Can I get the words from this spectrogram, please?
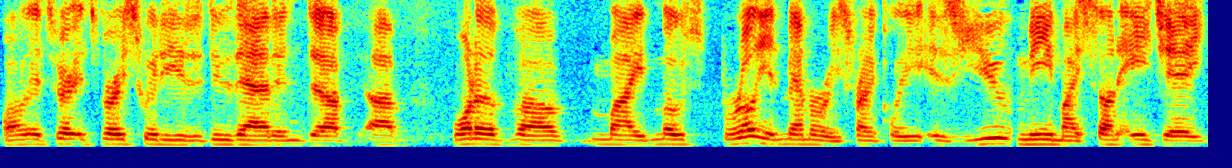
Well, it's very, it's very sweet of you to do that. And uh, uh, one of uh, my most brilliant memories, frankly, is you, me, my son AJ,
